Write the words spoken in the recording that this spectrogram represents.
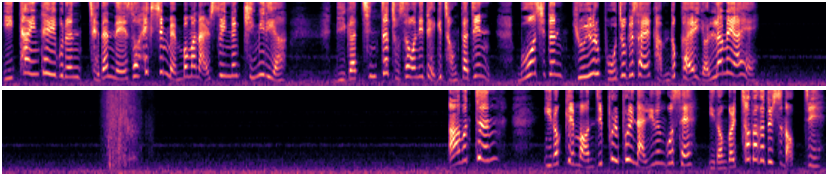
이 타임테이블은 재단 내에서 핵심 멤버만 알 수 있는 기밀이야. 네가 진짜 조사원이 되기 전까진 무엇이든 교율 보조교사의 감독하에 열람해야 해. 아무튼 이렇게 먼지 풀풀 날리는 곳에 이런 걸 처박아 둘 순 없지.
